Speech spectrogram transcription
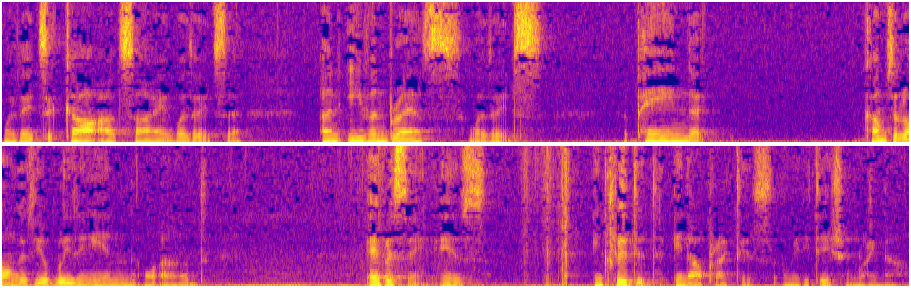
Whether it's a car outside, whether it's an uneven breath, whether it's a pain that comes along as you're breathing in or out. Everything is included in our practice of meditation right now.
